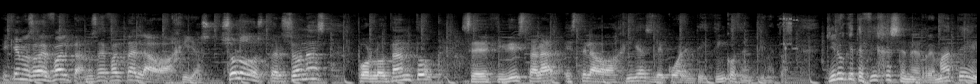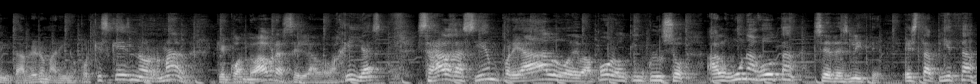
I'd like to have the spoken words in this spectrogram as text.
¿Y qué nos hace falta? Nos hace falta el lavavajillas. Solo dos personas, por lo tanto, se decidió instalar este lavavajillas de 45 centímetros. Quiero que te fijes en el remate en tablero marino, porque es que es normal que cuando abras el lavavajillas salga siempre algo de vapor o que incluso alguna gota se deslice. Esta pieza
